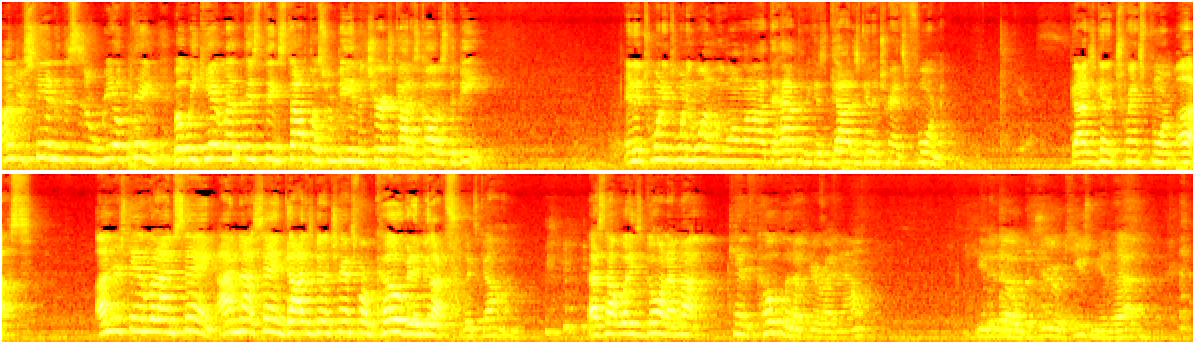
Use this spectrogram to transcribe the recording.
understand that this is a real thing, but we can't let this thing stop us from being the church God has called us to be. And in 2021, we won't allow that to happen because God is going to transform it. God is going to transform us. Understand what I'm saying. I'm not saying God is going to transform COVID and be like, it's gone. That's not what he's going. I'm not Kenneth Copeland up here right now. Even though Drew accused me of that.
